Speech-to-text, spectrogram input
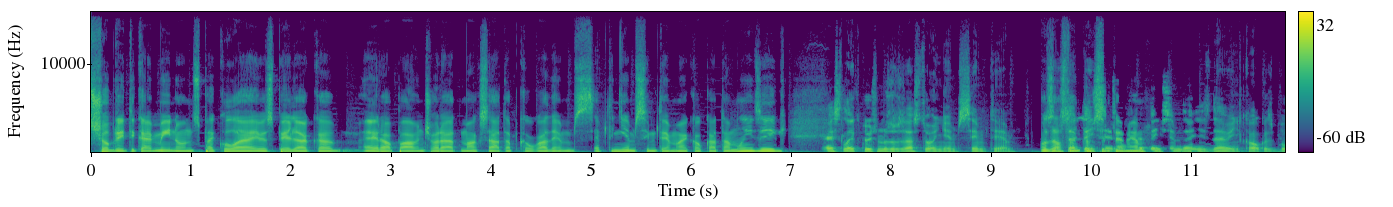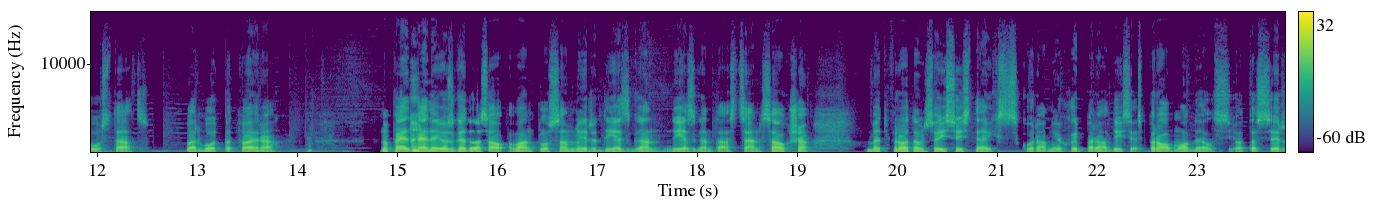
šobrīd tikai mīnu un spekulēju. Es pieļauju, ka Eiropā viņš varētu maksāt ap kaut kādiem 700 vai kaut kā tam līdzīga. Es liktu vismaz uz 800. Uz 800, 700 jā. 799 kaut kas būs tāds. Varbūt pat vairāk. Nu, pēd, pēdējos gados OnePlusam ir diezgan, diezgan tās cenas augšā. Uh, Bet, protams, visu izteiks, kurā mirklī parādīsies pro modelis, jo tas, ir,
